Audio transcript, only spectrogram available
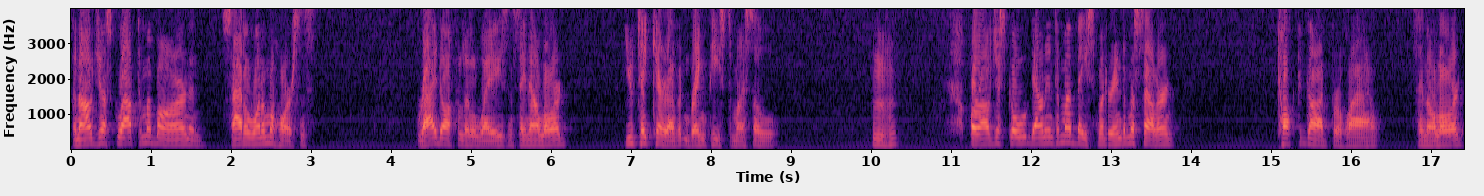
and I'll just go out to my barn and saddle one of my horses, ride off a little ways, and say, Now, Lord, you take care of it and bring peace to my soul. Mm-hmm. Or I'll just go down into my basement or into my cellar and talk to God for a while. Say, Now, Lord,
